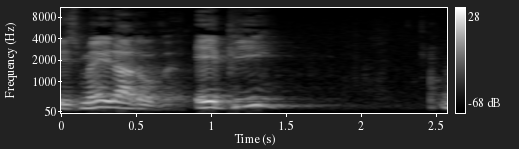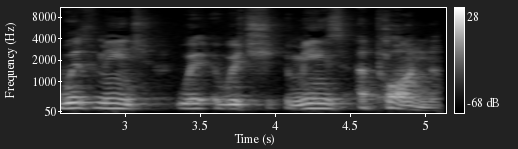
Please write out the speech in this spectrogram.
is made out of epi, with means, which means upon,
